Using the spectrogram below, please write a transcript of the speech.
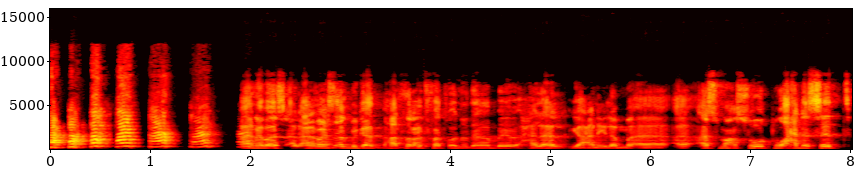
أنا بسأل أنا بسأل بجد هل طلعت فتوى إن ده حلال؟ يعني لما أ- أ- أسمع صوت واحدة ست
